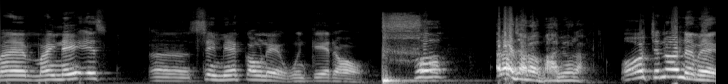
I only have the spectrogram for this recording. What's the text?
my my name is uh စင်မြဲကောင်းတဲ့ဝင်ကဲတော်ဟောအဲ့ဒါကြတော့ဘာပြောတာ။အော်ကျွန်တော်နာမည်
